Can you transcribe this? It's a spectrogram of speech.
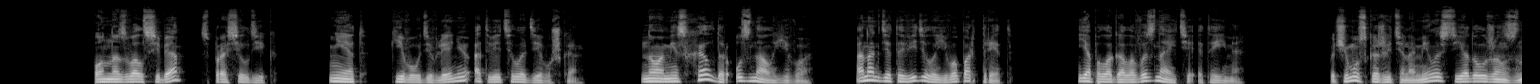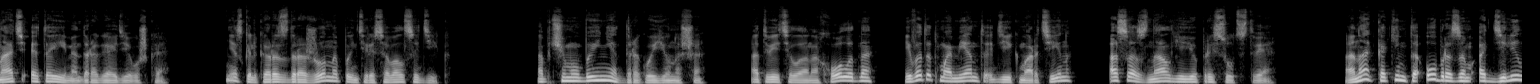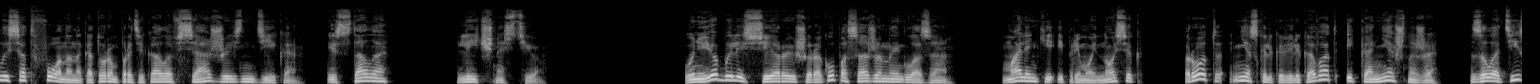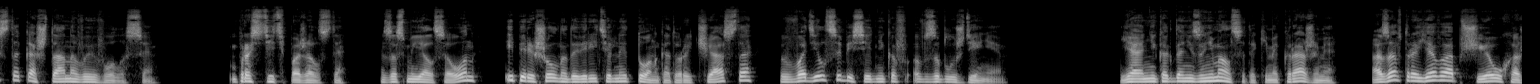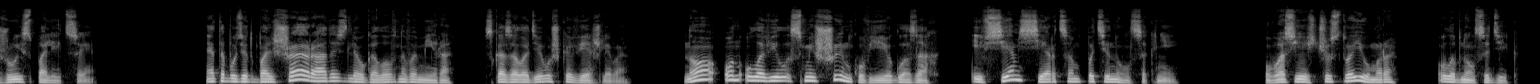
«Он назвал себя?» — спросил Дик. «Нет», — к его удивлению ответила девушка. Но мисс Хелдер узнала его. Она где-то видела его портрет. Я полагала, вы знаете это имя. «Почему, скажите на милость, я должен знать это имя, дорогая девушка?» Несколько раздраженно поинтересовался Дик. «А почему бы и нет, дорогой юноша?» Ответила она холодно, и в этот момент Дик Мартин осознал ее присутствие. Она каким-то образом отделилась от фона, на котором протекала вся жизнь Дика, и стала личностью. У нее были серые, широко посаженные глаза, маленький и прямой носик, рот несколько великоват и, конечно же, золотисто-каштановые волосы. «Простите, пожалуйста», — засмеялся он и перешел на доверительный тон, который часто вводил собеседников в заблуждение. Я никогда не занимался такими кражами, а завтра я вообще ухожу из полиции. «Это будет большая радость для уголовного мира», — сказала девушка вежливо. Но он уловил смешинку в ее глазах и всем сердцем потянулся к ней. «У вас есть чувство юмора», — улыбнулся Дик.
